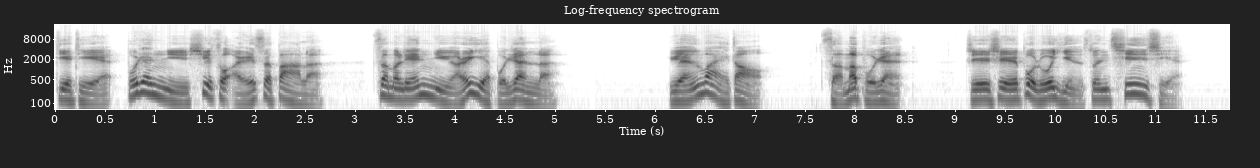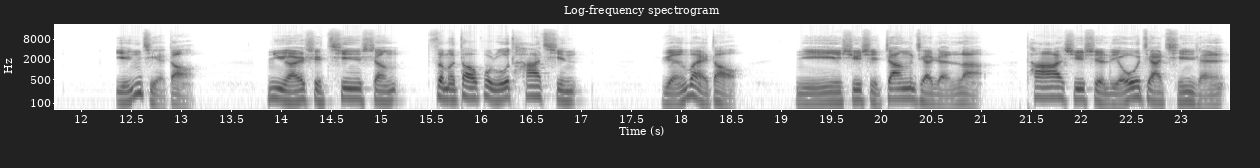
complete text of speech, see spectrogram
爹爹不认女婿做儿子罢了，怎么连女儿也不认了？”员外道：“怎么不认？只是不如尹孙亲些。”尹姐道：“女儿是亲生，怎么倒不如他亲？”员外道。你须是张家人了，他须是刘家亲人。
